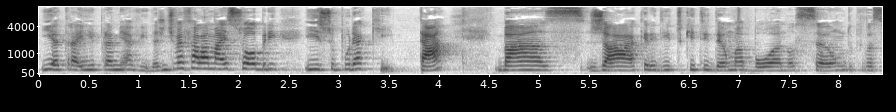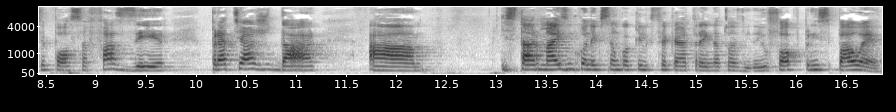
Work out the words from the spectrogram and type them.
e atrair para minha vida. A gente vai falar mais sobre isso por aqui, tá? Mas já acredito que te deu uma boa noção do que você possa fazer para te ajudar a estar mais em conexão com aquilo que você quer atrair na tua vida. E o foco principal é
